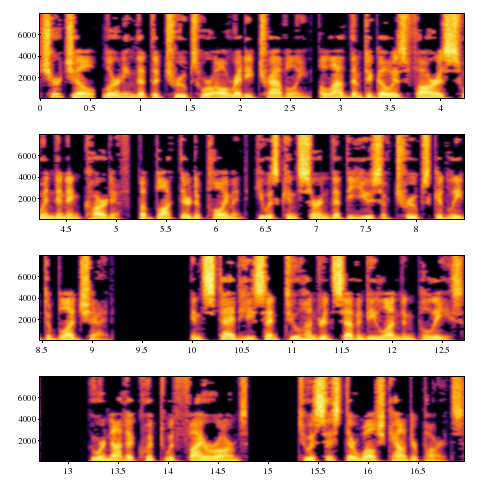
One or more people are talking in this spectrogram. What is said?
Churchill, learning that the troops were already travelling, allowed them to go as far as Swindon and Cardiff, but blocked their deployment. He was concerned that the use of troops could lead to bloodshed. Instead he sent 270 London police—who were not equipped with firearms, to assist their Welsh counterparts.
